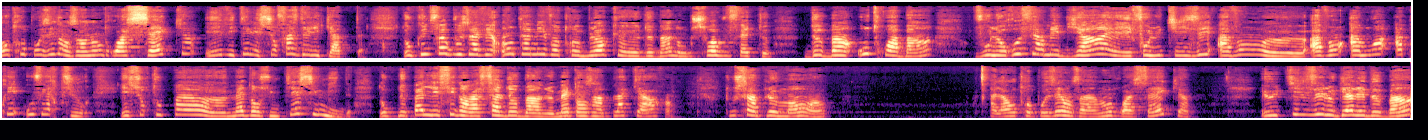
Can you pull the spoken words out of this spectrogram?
entreposer dans un endroit sec et éviter les surfaces délicates. Donc une fois que vous avez entamé votre bloc euh, de bain, donc soit vous faites deux bains ou trois bains, vous le refermez bien et il faut l'utiliser avant, euh, avant un mois après ouverture. Et surtout pas euh, mettre dans une pièce humide. Donc ne pas le laisser dans la salle de bain, le mettre dans un placard. Tout simplement. Hein. La entreposer dans un endroit sec. Et utiliser le galet de bain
